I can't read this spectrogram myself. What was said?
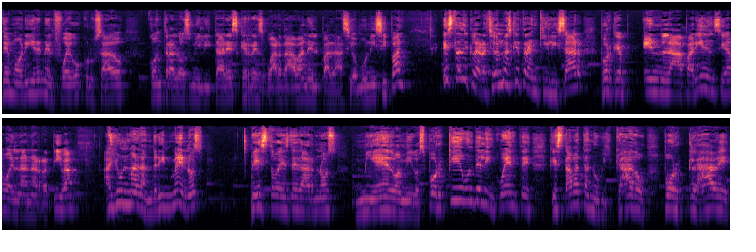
de morir en el fuego cruzado contra los militares que resguardaban el palacio municipal. Esta declaración más que tranquilizar, porque en la apariencia o en la narrativa hay un malandrín menos, esto es de darnos miedo, amigos. ¿Por qué un delincuente que estaba tan ubicado por clave,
